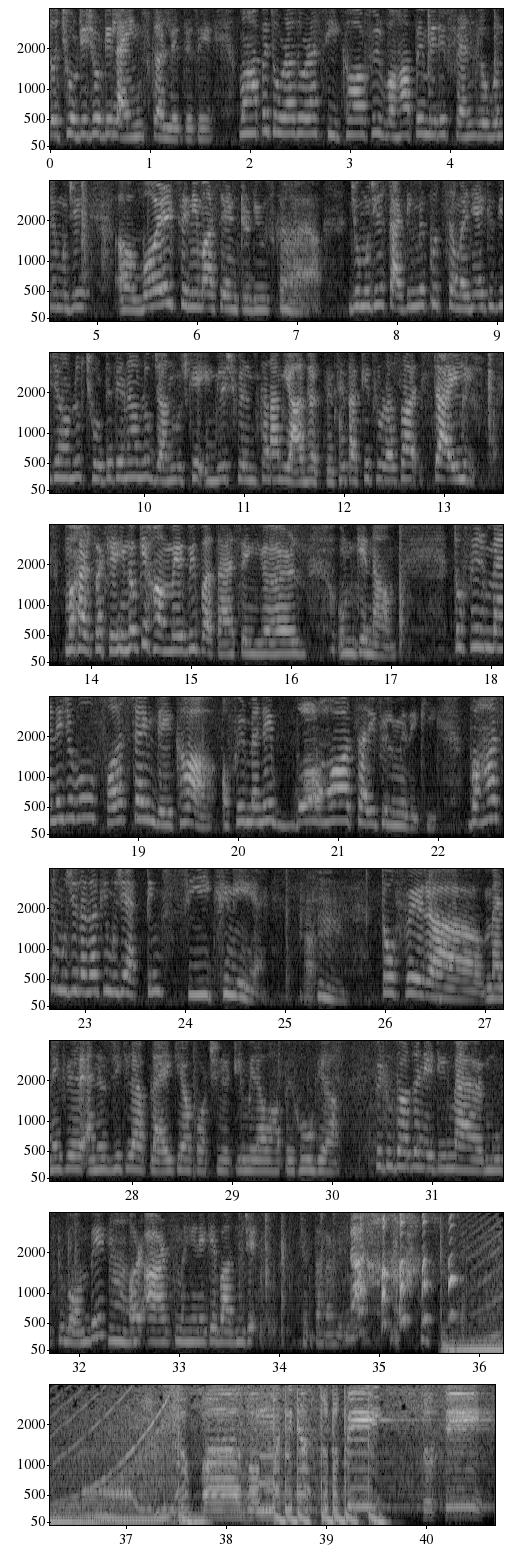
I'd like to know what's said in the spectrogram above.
तो छोटी छोटी लाइंस कर लेते थे। वहाँ पे थोड़ा थोड़ा सीखा और फिर वहाँ पे मेरे फ्रेंड लोगों ने मुझे वर्ल्ड सिनेमा से इंट्रोड्यूस कराया। जो मुझे स्टार्टिंग में कुछ समझ नहीं आया क्योंकि जब हम लोग छोटे थे ना हम लोग जानबूझ के इंग्लिश फ़िल्म का नाम याद रखते थे ताकि थोड़ा सा स्टाइल मार सके यू नो कि हमें भी पता है सिंगर्स उनके नाम। तो फिर मैंने जब वो फ़र्स्ट टाइम देखा और फिर मैंने बहुत सारी फ़िल्में देखी वहाँ से मुझे लगा कि मुझे एक्टिंग सीखनी है। तो फिर अ, मैंने फिर एनएसडी के लिए अप्लाई किया फॉर्चुनेटली मेरा वहाँ पे हो गया। फिर 2018 में आई मूव टू बॉम्बे और आठ महीने के बाद मुझे चंतारा मिला। Superwoman या स्तुति स्तुति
